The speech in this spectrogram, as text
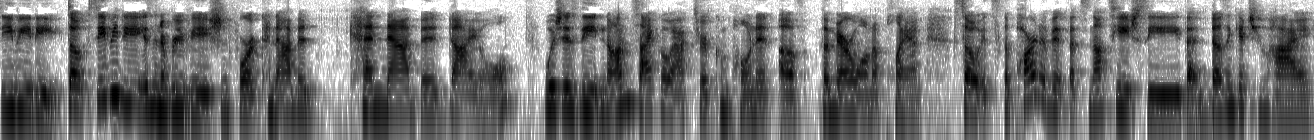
CBD so CBD is an abbreviation for cannabid cannabidiol which is the non-psychoactive component of the marijuana plant. So it's the part of it that's not THC, that doesn't get you high.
